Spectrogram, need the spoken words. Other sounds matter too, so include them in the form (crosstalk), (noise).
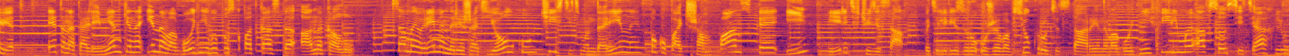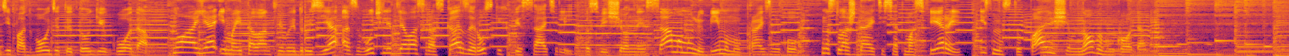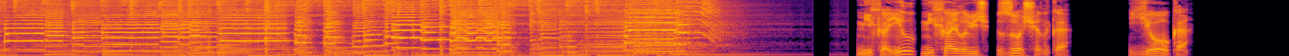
Привет! Это Наталья Менкина и новогодний выпуск подкаста «Анна Калув». Самое время наряжать елку, чистить мандарины, покупать шампанское и верить в чудеса. По телевизору уже вовсю крутят старые новогодние фильмы, а в соцсетях люди подводят итоги года. Ну а я и мои талантливые друзья озвучили для вас рассказы русских писателей, посвященные самому любимому празднику. Наслаждайтесь атмосферой и с наступающим Новым годом! Михаил Михайлович Зощенко. Ёлка.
